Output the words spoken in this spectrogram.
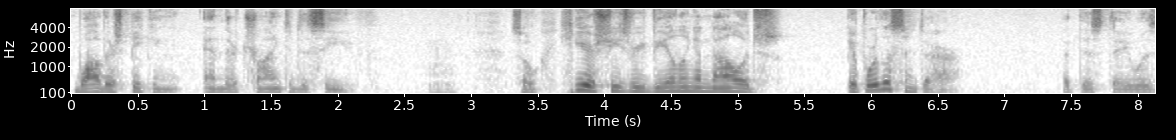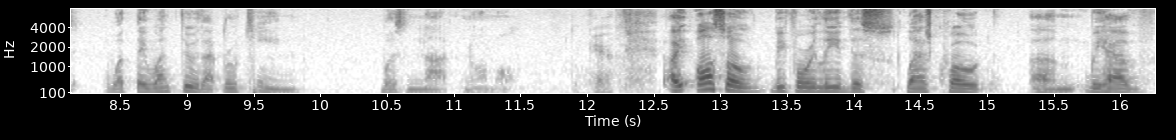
while they're speaking and they're trying to deceive. So here she's revealing a knowledge, if we're listening to her, that this day was what they went through, that routine, was not normal. Okay. I also, before we leave this last quote, um, we have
